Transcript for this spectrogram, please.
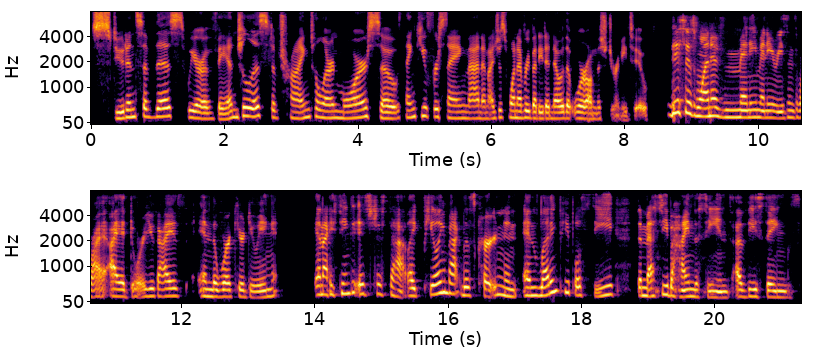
students of this. We are evangelists of trying to learn more. So thank you for saying that. And I just want everybody to know that we're on this journey too. This is one of many, many reasons why I adore you guys and the work you're doing and I think it's just that, like peeling back this curtain and, and letting people see the messy behind the scenes of these things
